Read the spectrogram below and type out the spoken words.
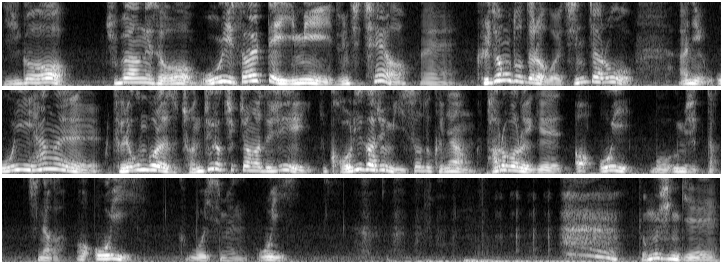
이거 주방에서 오이 썰 때 이미 눈치채요. 예. 그 정도더라고요. 진짜로 아니 오이 향을 드래곤볼에서 전투력 측정하듯이 거리가 좀 있어도 그냥 바로바로 이게 어 오이 뭐 음식 딱 지나가 어 오이 뭐 있으면 오이 너무 신기해.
